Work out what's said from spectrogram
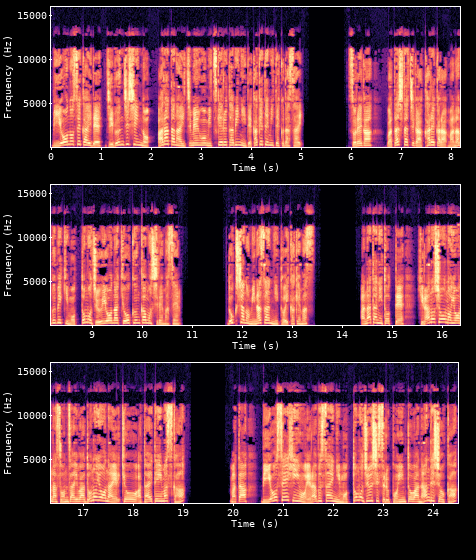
美容の世界で自分自身の新たな一面を見つける旅に出かけてみてください。それが私たちが彼から学ぶべき最も重要な教訓かもしれません。読者の皆さんに問いかけます。あなたにとって平野翔のような存在はどのような影響を与えていますか？また、美容製品を選ぶ際に最も重視するポイントは何でしょうか？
